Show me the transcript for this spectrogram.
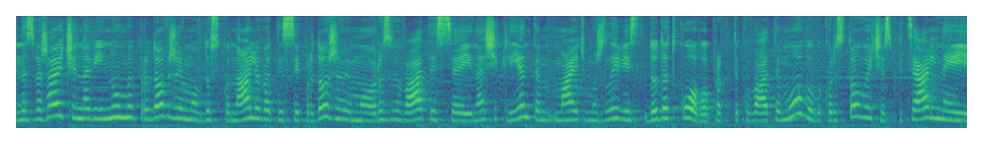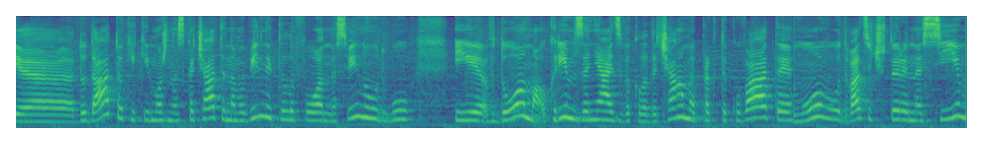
Незважаючи на війну, ми продовжуємо вдосконалюватися і продовжуємо розвиватися. І наші клієнти мають можливість додатково практикувати мову, використовуючи спеціальний е, додаток, який можна скачати на мобільний телефон, на свій ноутбук і вдома, окрім занять з викладачами, практикувати мову 24 на 7.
